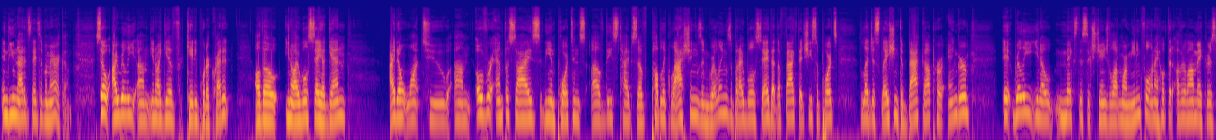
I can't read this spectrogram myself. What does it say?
in the United States of America. So I really, um, you know, I give Katie Porter credit. Although, you know, I will say again, I don't want to um, overemphasize the importance of these types of public lashings and grillings, but I will say that the fact that she supports legislation to back up her anger, it really, you know, makes this exchange a lot more meaningful. And I hope that other lawmakers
